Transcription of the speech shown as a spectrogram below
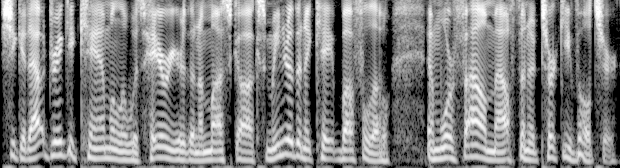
She could outdrink a camel and was hairier than a muskox, meaner than a Cape buffalo, and more foul mouthed than a turkey vulture.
